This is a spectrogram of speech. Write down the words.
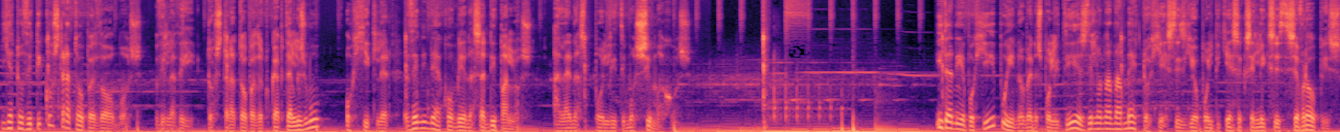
Για το δυτικό στρατόπεδο όμως, δηλαδή το στρατόπεδο του καπιταλισμού, ο Χίτλερ δεν είναι ακόμη ένας αντίπαλος, αλλά ένας πολύτιμος σύμμαχος. Ήταν η εποχή που οι Ηνωμένες Πολιτείες δήλωναν αμέτωχες στις γεωπολιτικές εξελίξεις της Ευρώπης.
